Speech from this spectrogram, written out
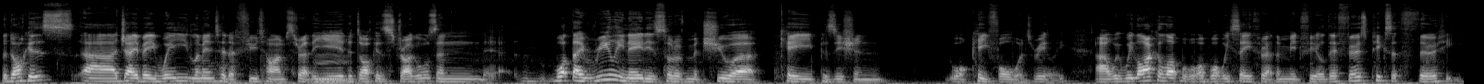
The Dockers, uh, JB, we lamented a few times throughout the year the Dockers' struggles, and what they really need is sort of mature key position or key forwards, really. Uh, we, we like a lot of what we see throughout the midfield. Their first pick's at 30.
